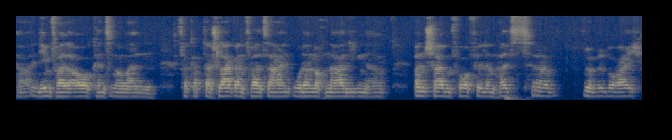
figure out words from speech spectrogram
ja, in dem Fall auch kann es immer mal ein verkappter Schlaganfall sein oder noch naheliegender Bandscheibenvorfälle im Halswirbelbereich. Äh,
